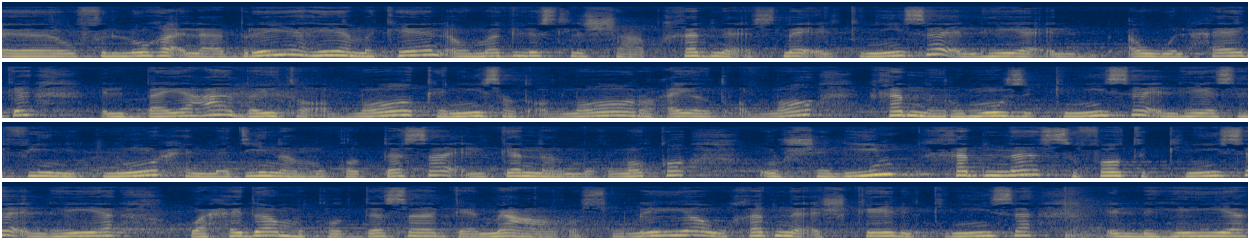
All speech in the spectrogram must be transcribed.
وفي اللغة العبرية هي مكان أو مجلس للشعب. خدنا أسماء الكنيسة اللي هي أول حاجة البيعة بيت الله كنيسة الله رعاية الله. خدنا رموز الكنيسة اللي هي سفينة نوح المدينة المقدسة الجنة المغلقة أورشليم. خدنا صفات الكنيسة اللي هي واحدة مقدسة جامعة رسولية. وخدنا أشكال الكنيسة اللي هي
